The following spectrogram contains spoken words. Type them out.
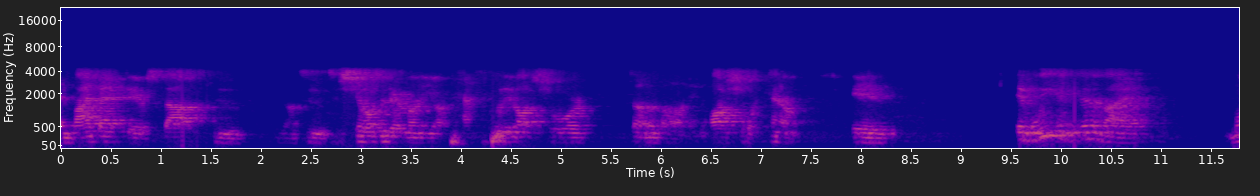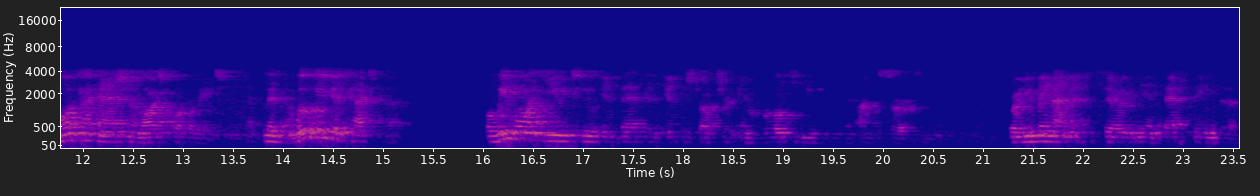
and buy back their stocks to, you know, to, to shelter their money or perhaps put it offshore, some of uh, in offshore accounts, is if we incentivize multinational large corporations, listen, we'll give you a tax cut, but we want you to invest in infrastructure in rural communities and underserved communities, where you may not necessarily be investing the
